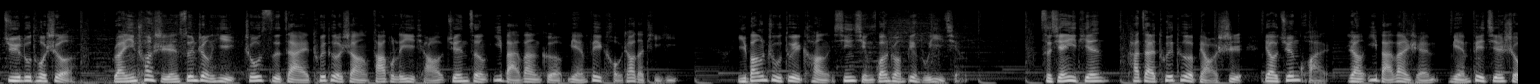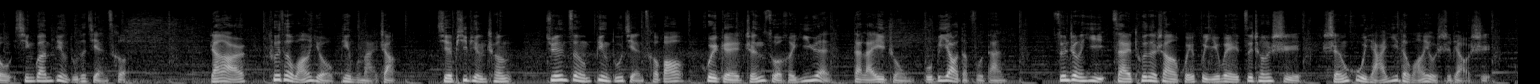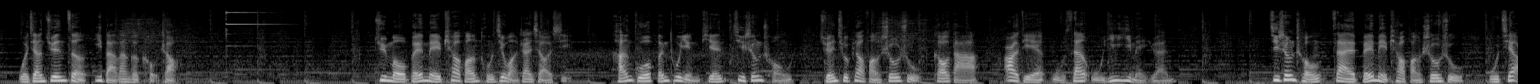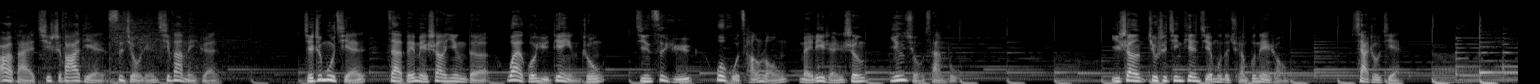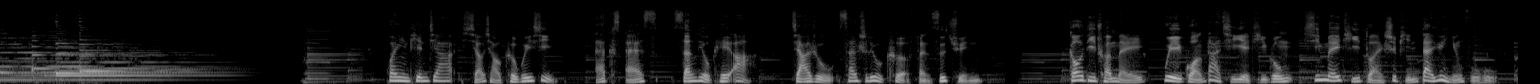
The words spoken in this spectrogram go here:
据路透社，软银创始人孙正义周四在推特上发布了一条捐赠一百万个免费口罩的提议，以帮助对抗新型冠状病毒疫情。此前一天，他在推特表示要捐款让一百万人免费接受新冠病毒的检测。然而，推特网友并不买账，且批评称。捐赠病毒检测包会给诊所和医院带来一种不必要的负担。孙正义在推特上回复一位自称是“神户牙医”的网友时表示：“我将捐赠一百万个口罩。”据某北美票房统计网站消息，韩国本土影片《寄生虫》全球票房收入高达二点五三五一亿美元，《寄生虫》在北美票房收入五千二百七十八点四九零七万美元。截至目前，在北美上映的外国语电影中，仅次于《卧虎藏龙》《美丽人生》《英雄》三部。以上就是今天节目的全部内容，下周见。欢迎添加小小客微信 xs 三六 kr，加入三十六课粉丝群。高迪传媒为广大企业提供新媒体短视频代运营服务。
